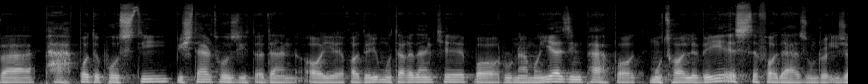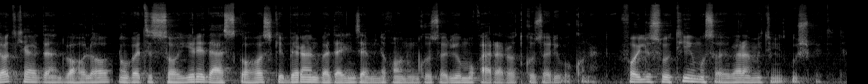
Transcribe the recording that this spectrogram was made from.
و پهپاد پستی بیشتر توضیح دادن. آقای قادری معتقدن که با رونمایی از این پهپاد مطالبه استفاده از اون رو ایجاد کردند و حالا نوبت سایر دستگاه هاست که برن و در این زمینه قانونگذاری و مقررات گذاری بکنن. فایل صوتی مصاحبه هم می‌تونید گوش بدید.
